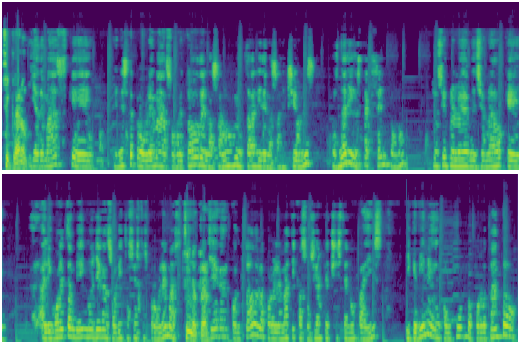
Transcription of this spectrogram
Sí, claro. Y además que en este problema, sobre todo de la salud mental y de las adicciones, pues nadie está exento, ¿no? Yo siempre lo he mencionado que al igual también no llegan solitos estos problemas. Sí, no, claro. Llegan con toda la problemática social que existe en un país y que vienen en conjunto. Por lo tanto,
